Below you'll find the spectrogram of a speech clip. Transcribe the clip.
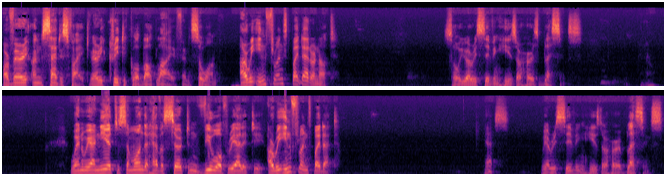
or very unsatisfied, very critical about life and so on, are we influenced by that or not? So you are receiving his or her blessings. When we are near to someone that have a certain view of reality, are we influenced by that? Yes. We are receiving his or her blessings.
